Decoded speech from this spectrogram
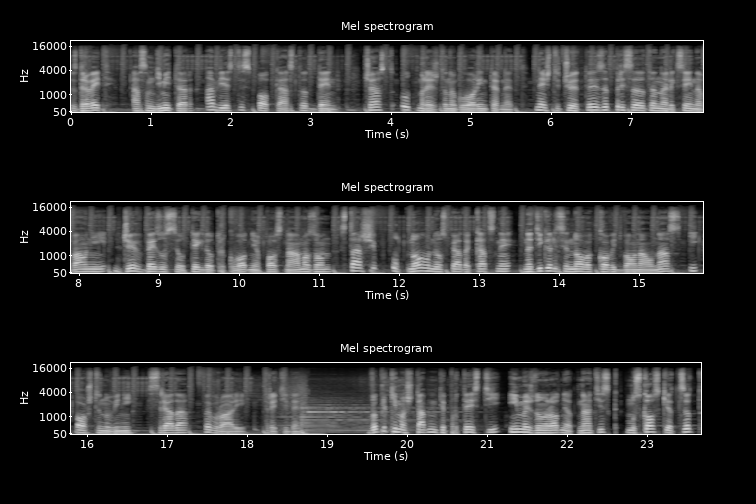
Здравейте, аз съм Димитър, а вие сте с подкаста ДЕН, част от мрежата на Говори Интернет. Днес ще чуете за присъдата на Алексей Навални, Джеф Безос се отегля от ръководния пост на Амазон, Старшип отново не успя да кацне, надига ли се нова COVID вълна у нас и още новини. Сряда, февруари, трети ден. Въпреки мащабните протести и международният натиск, Московският съд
